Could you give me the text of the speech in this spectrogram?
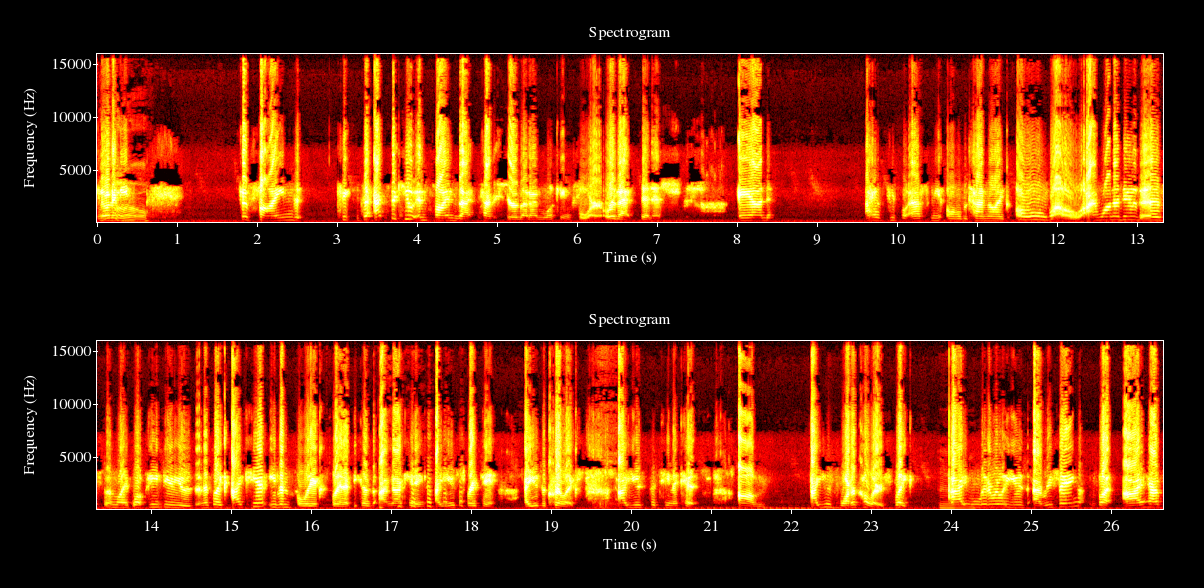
You know what I mean? Oh. To find, to, to execute and find that texture that I'm looking for or that finish. And people ask me all the time, they're like, oh, well, I want to do this. And like, what paint do you use? And it's like, I can't even fully explain it because I'm not kidding. I use spray paint. I use acrylics. I use patina kits. Um, I use watercolors. Like, I literally use everything, but I have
